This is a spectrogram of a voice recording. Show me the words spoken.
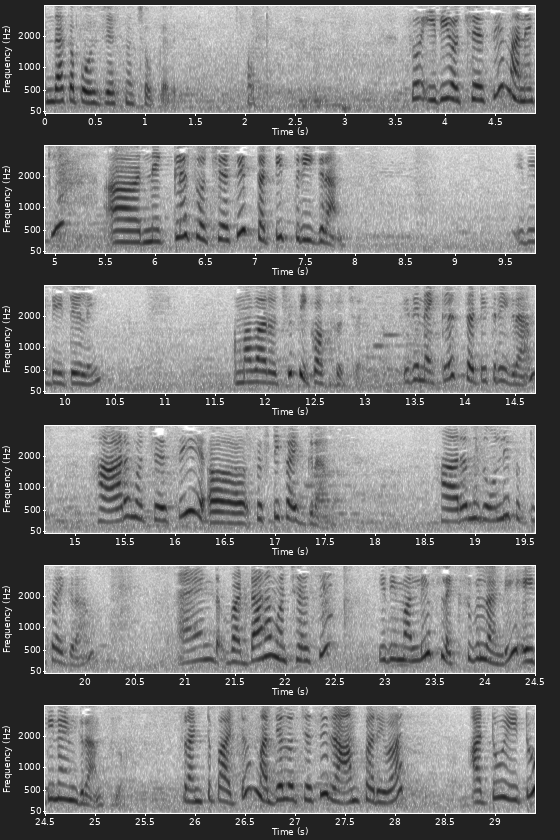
ఇందాక పోస్ట్ చేసిన చోకర్ ఓకే సో ఇది వచ్చేసి మనకి uh, నెక్లెస్ వచ్చేసి థర్టీ త్రీ గ్రామ్స్ ఇది డీటెయిలింగ్ అమ్మవారు వచ్చి పీకాక్స్ వచ్చాయి ఇది నెక్లెస్ థర్టీ త్రీ గ్రామ్స్ హారం వచ్చేసి ఫిఫ్టీ ఫైవ్ గ్రామ్స్ హారం is only fifty five grams and వడ్డానం వచ్చేసి ఇది మళ్ళీ ఫ్లెక్సిబుల్ అండి ఎయిటీ నైన్ గ్రామ్స్లో ఫ్రంట్ పార్ట్ మధ్యలో వచ్చేసి రామ్ పరివార్ అటు ఇటు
